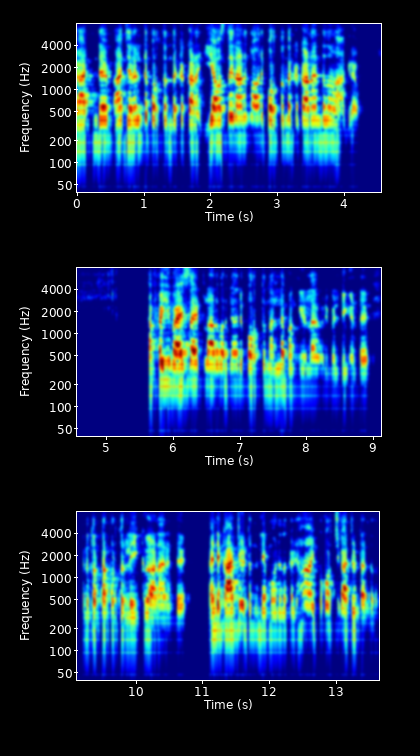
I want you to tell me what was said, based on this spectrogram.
കാറ്റിന്റെ ആ ജനലിന്റെ പുറത്ത് എന്തൊക്കെ കാണാൻ ഈ അവസ്ഥയിലാണെങ്കിൽ അവന് പുറത്ത് എന്തൊക്കെ കാണാനുണ്ടെന്നാണ് ആഗ്രഹം. അപ്പൊ ഈ വയസ്സായിട്ടുള്ള ആൾ പറഞ്ഞു അതിന് പുറത്ത് നല്ല ഭംഗിയുള്ള ഒരു ബിൽഡിംഗ് ഉണ്ട്. അതിന് തൊട്ടപ്പുറത്ത് ഒരു ലേക്ക് കാണാനുണ്ട്. അതിന്റെ കാറ്റ് കിട്ടുന്നില്ലേ മോൻ എന്നൊക്കെ ആ ഇപ്പൊ കുറച്ച് കാറ്റ് കിട്ടാനുണ്ട്.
